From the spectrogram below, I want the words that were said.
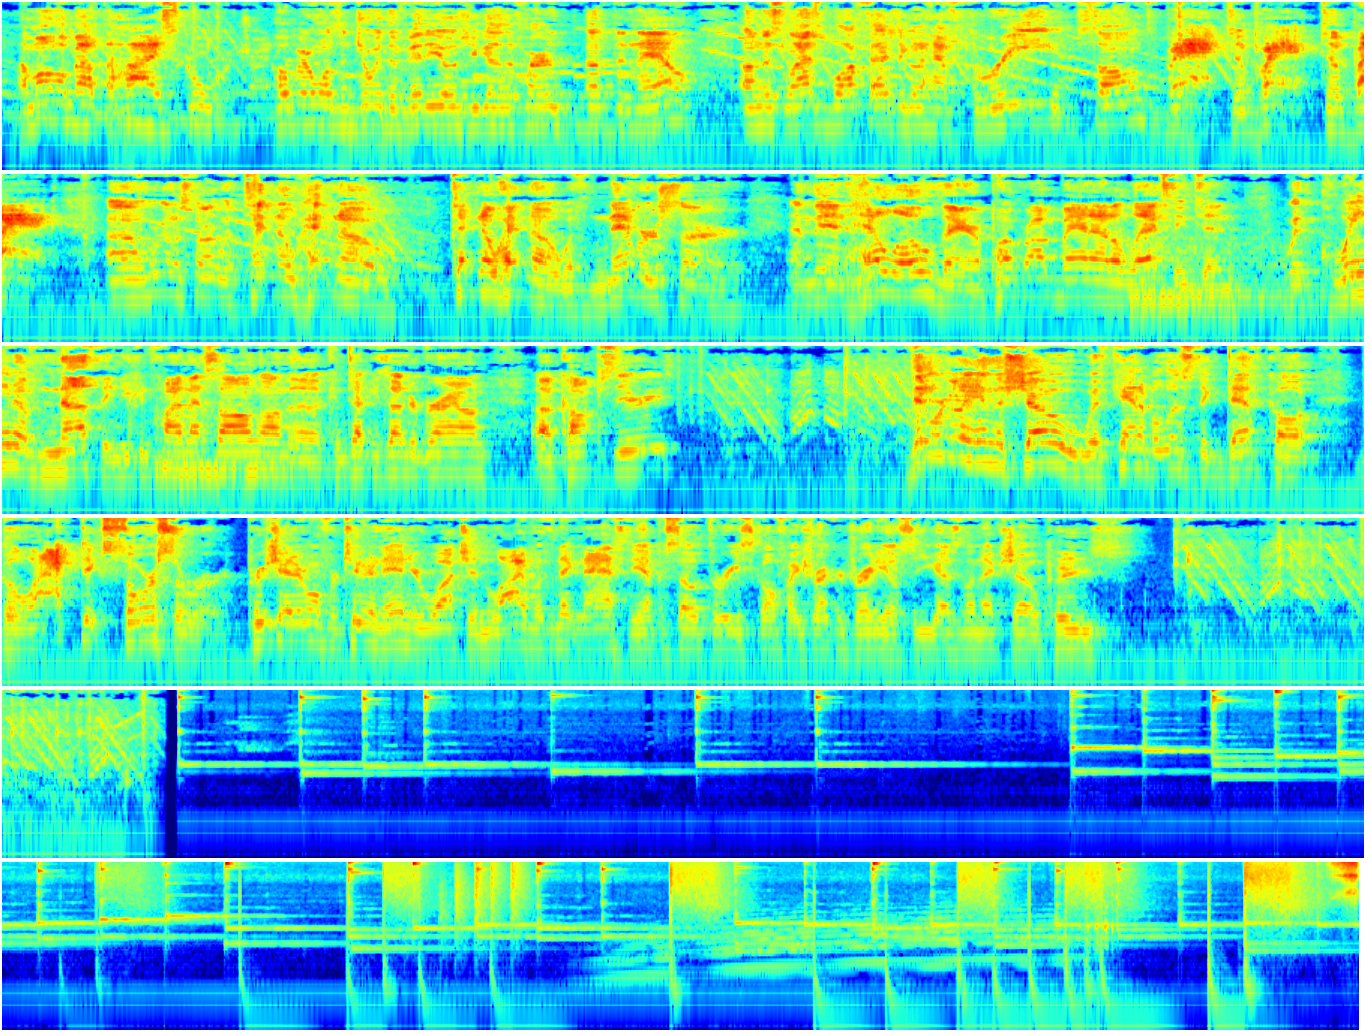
I'm all about the high score. Hope everyone's enjoyed the videos you guys have heard up to now. On this last block, we're actually going to have three songs back to back to back. Um, we're going to start with Techno Hetno. Techno Hetno with Never Sir. And then Hello There, a punk rock band out of Lexington with Queen of Nothing. You can find that song on the Kentucky's Underground uh, comp series. Then we're going to end the show with Cannibalistic Death Cult Galactic Sorcerer. Appreciate everyone for tuning in. You're watching Live with Nick Nasty, episode 3, Skullface Records Radio. See you guys on the next show. Peace.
